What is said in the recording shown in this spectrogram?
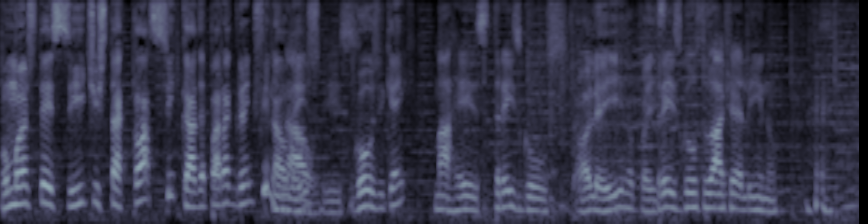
O Manchester City está classificado para a grande final, Final, é isso? isso. Gols de quem? Marrez, três gols. Olha aí, rapaz. Três gols do Argelino.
